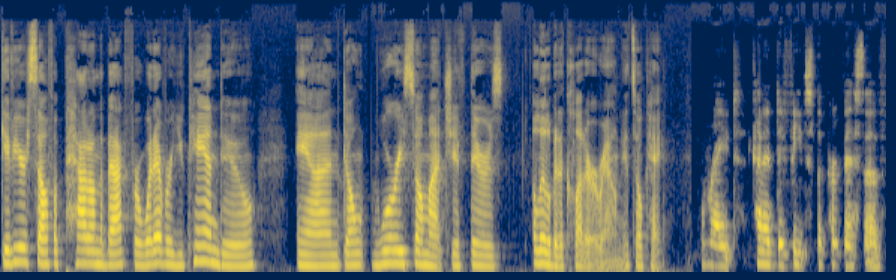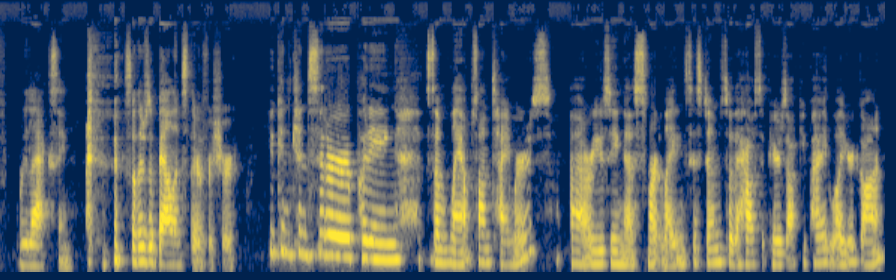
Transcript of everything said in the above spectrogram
give yourself a pat on the back for whatever you can do and don't worry so much if there's a little bit of clutter around. It's okay. Right. Kind of defeats the purpose of relaxing. so there's a balance there for sure. You can consider putting some lamps on timers uh, or using a smart lighting system so the house appears occupied while you're gone.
